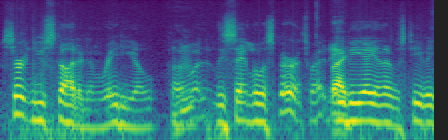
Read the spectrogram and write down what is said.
certain you started in radio, uh, Mhm. at least St. Louis Spirits, right? Right. ABA, and then it was TV.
